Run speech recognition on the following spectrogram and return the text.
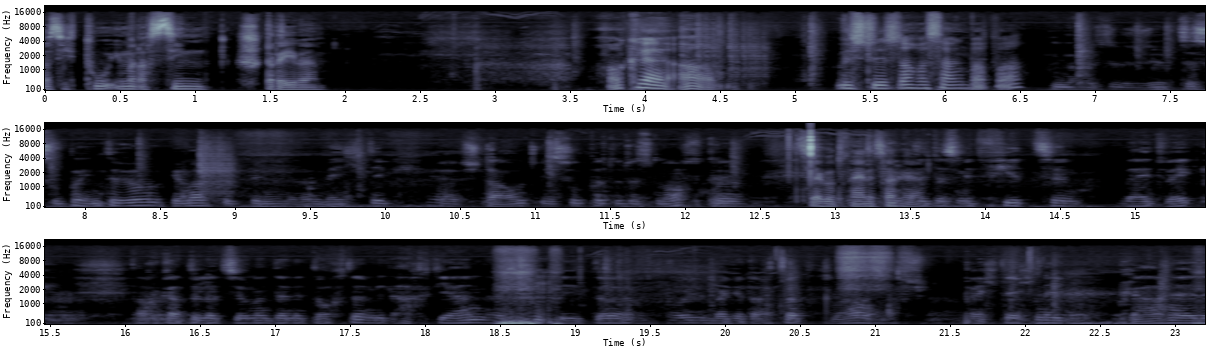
was ich tue, immer nach Sinn strebe. Okay, ähm, Willst du jetzt noch was sagen, Papa? Also, du hast ein super Interview gemacht. Ich bin äh, mächtig erstaunt, wie super du das machst. Sehr gut, feine Sache. Ja. Das mit 14 weit weg. Auch Gratulation an deine Tochter mit acht Jahren, also die da mir gedacht habe, wow, Sprechtechnik, Klarheit.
